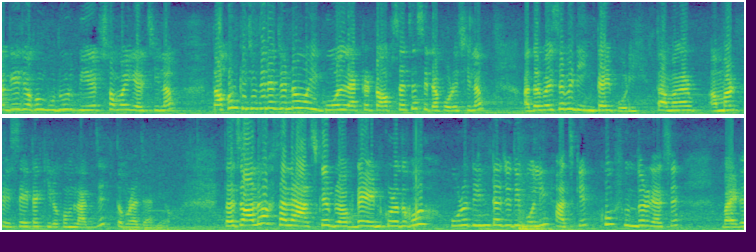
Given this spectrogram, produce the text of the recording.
আগে যখন বুনুর বিয়ের সময় গেছিলাম, তখন কিছুদিনের জন্য ওই গোল একটা টপস আছে, সেটা পরেছিলাম। আদারওয়াইজ আমি রিংটাই পরি। তো আমার আমার ফেসে এটা কীরকম লাগছে তোমরা জানিও। তা চলো, তাহলে আজকের ব্লগটা এন্ড করে দেবো। পুরো দিনটা যদি বলি, আজকে খুব সুন্দর গেছে। বাইরে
